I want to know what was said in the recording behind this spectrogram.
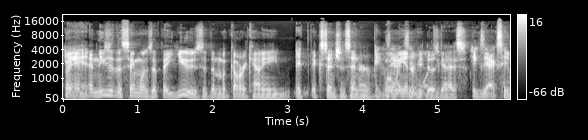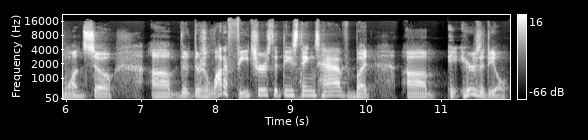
And, and these are the same ones that they use at the Montgomery County It- Extension Center when we interviewed those guys. exact same ones. So um, there, there's a lot of features that these things have, but um, here's the deal:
